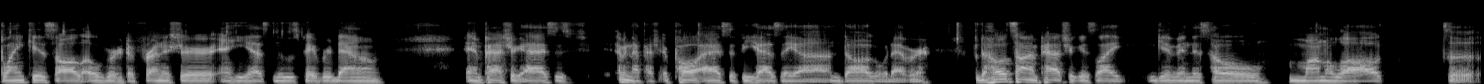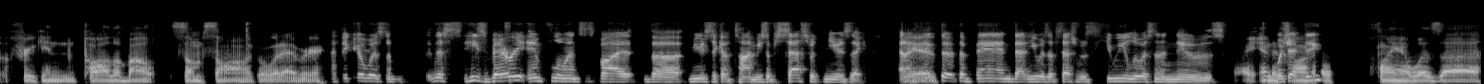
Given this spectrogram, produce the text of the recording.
blankets all over the furniture, and he has newspaper down. And Patrick asks if I mean not Patrick. Paul asks if he has a uh, dog or whatever. But the whole time, Patrick is like giving this whole monologue to freaking Paul about some song or whatever. I think it was a, um, this. He's very influenced by the music at the time. He's obsessed with music, and yeah. I think that the band that he was obsessed with was Huey Lewis and the News, right? And the which I think plan was uh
